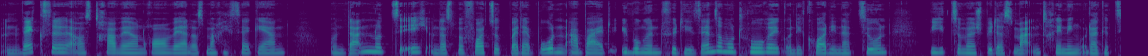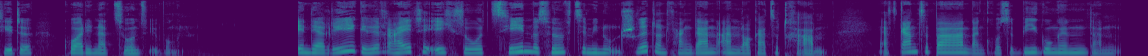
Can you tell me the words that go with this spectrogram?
ein Wechsel aus Travers und Renvers, das mache ich sehr gern. Und dann nutze ich, und das bevorzugt bei der Bodenarbeit, Übungen für die Sensomotorik und die Koordination, wie zum Beispiel das Mattentraining oder gezielte Koordinationsübungen. In der Regel reite ich so 10 bis 15 Minuten Schritt und fange dann an, locker zu traben. Erst ganze Bahn, dann große Biegungen, dann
